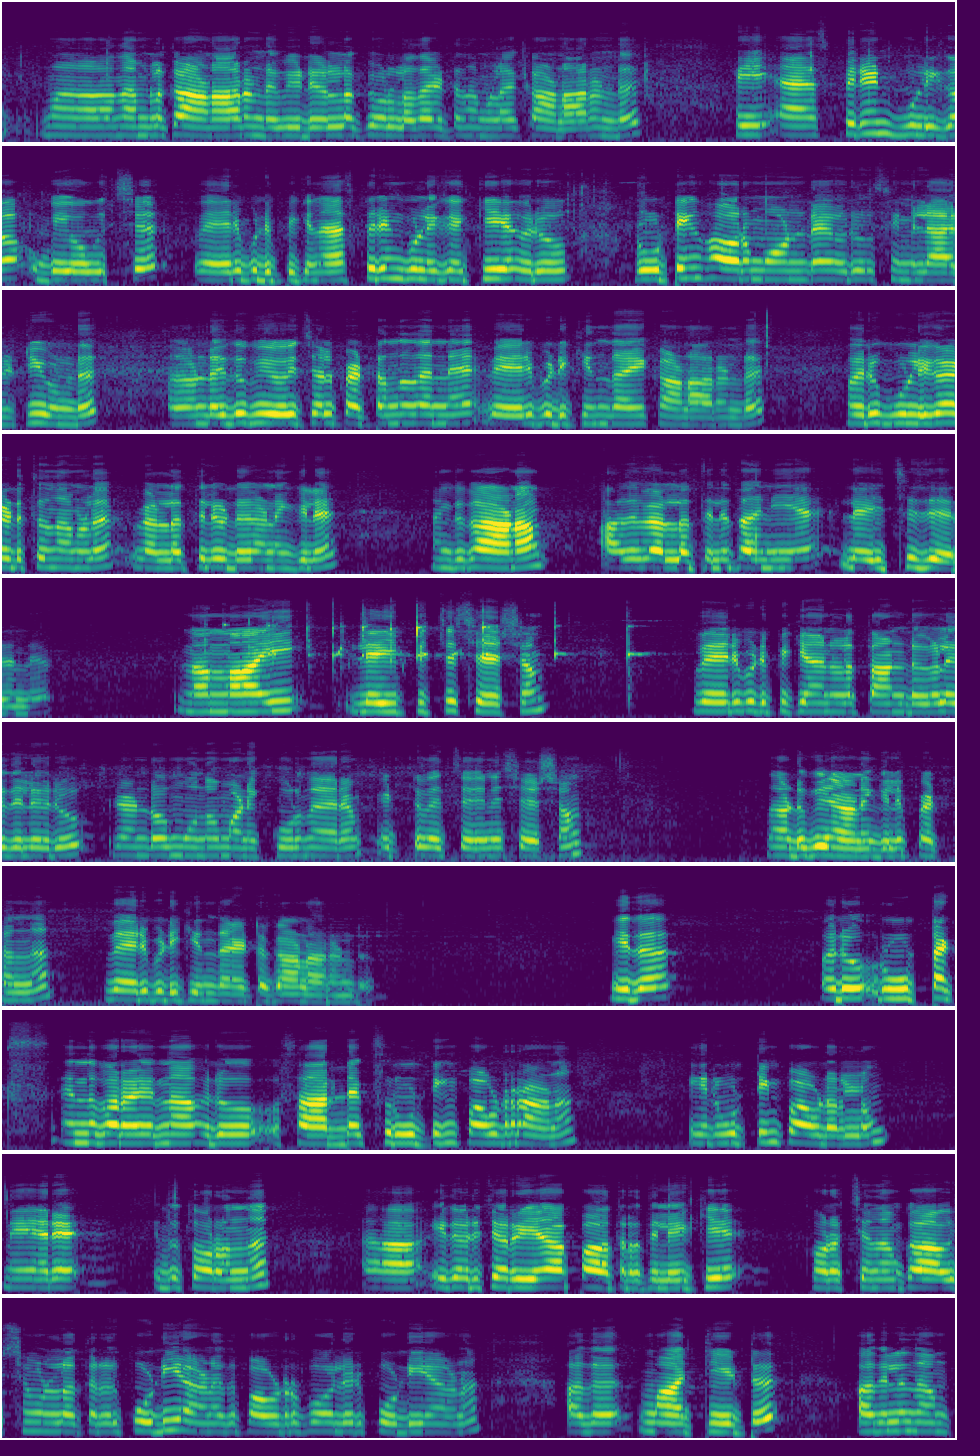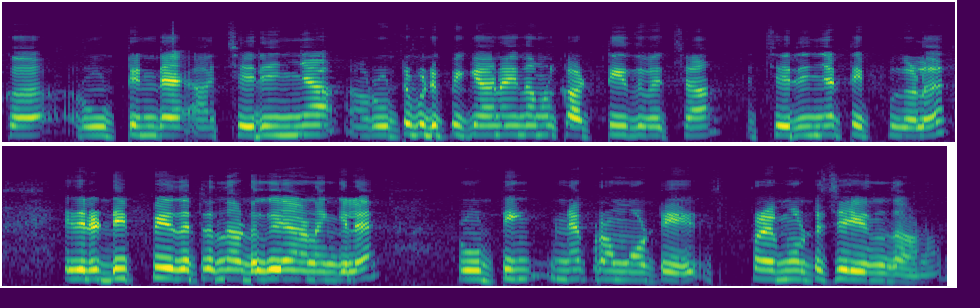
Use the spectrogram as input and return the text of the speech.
നമ്മൾ കാണാറുണ്ട്. വീടുകളിലൊക്കെ ഉള്ളതായിട്ട് നമ്മൾ കാണാറുണ്ട്. ഈ ആസ്പിരിൻ ഗുളിക ഉപയോഗിച്ച് വേര് പിടിപ്പിക്കുന്ന. ആസ്പിരിൻ ഗുളികയ്ക്ക് ഒരു റൂട്ടിംഗ് ഹോർമോണിന്റെ ഒരു സിമിലാരിറ്റി ഉണ്ട്. അതുകൊണ്ട് ഇത് ഉപയോഗിച്ചാൽ പെട്ടെന്ന് തന്നെ വേര് പിടിക്കുന്നതായി കാണാറുണ്ട്. ഒരു ഗുളിക എടുത്ത് നമ്മൾ വെള്ളത്തിലിടുകയാണെങ്കിൽ നിങ്ങൾക്ക് കാണാം. അത് വെള്ളത്തിൽ തനിയെ ലയിച്ച് ചേരുന്നത്. നന്നായി ലയിപ്പിച്ച ശേഷം വേര് പിടിപ്പിക്കാനുള്ള തണ്ടുകൾ ഇതിലൊരു രണ്ടോ മൂന്നോ മണിക്കൂർ നേരം ഇട്ട് വെച്ചതിന് ശേഷം നടുകയാണെങ്കിൽ പെട്ടെന്ന് വേര് പിടിക്കുന്നതായിട്ട് കാണാറുണ്ട്. ഇത് ഒരു റൂട്ടെക്സ് എന്ന് പറയുന്ന ഒരു സാർഡെക്സ് റൂട്ടിംഗ് പൗഡറാണ്. ഈ റൂട്ടിംഗ് പൗഡറിലും നേരെ ഇത് തുറന്ന് ഇതൊരു ചെറിയ പാത്രത്തിലേക്ക് കുറച്ച് നമുക്ക് ആവശ്യമുള്ളത്ര പൊടിയാണ്. ഇത് പൗഡർ പോലൊരു പൊടിയാണ്. അത് മാറ്റിയിട്ട് അതിൽ നമുക്ക് റൂട്ടിന്റെ ചെരിഞ്ഞ റൂട്ട് പിടിപ്പിക്കാനായി നമ്മൾ കട്ട് ചെയ്ത് വെച്ച ചെരിഞ്ഞ ടിപ്പുകൾ ഇതിൽ ഡിപ്പ് ചെയ്തിട്ട് നടുകയാണെങ്കിൽ റൂട്ടിങ്ങിനെ പ്രൊമോട്ട് പ്രൊമോട്ട് ചെയ്യുന്നതാണ്.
